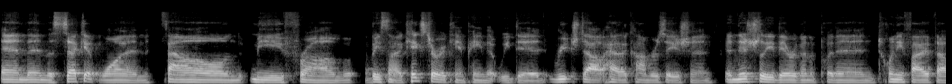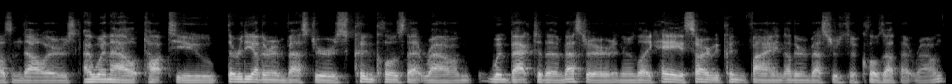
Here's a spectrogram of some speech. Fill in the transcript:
And then the second one found me from based on a kickstarter campaign that we did reached out had a conversation. Initially they were going to put in $25000 i went out talked to 30 other investors couldn't close that round went back to the investor and they're like hey sorry we couldn't find other investors to close out that round.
